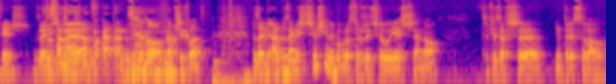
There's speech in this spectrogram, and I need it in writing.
wiesz, zajmiesz się Zostanę czymś- adwokatem. No, na przykład. Zajmie, albo zajmie się czymś innym po prostu w życiu jeszcze, no. Co cię zawsze interesowało.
